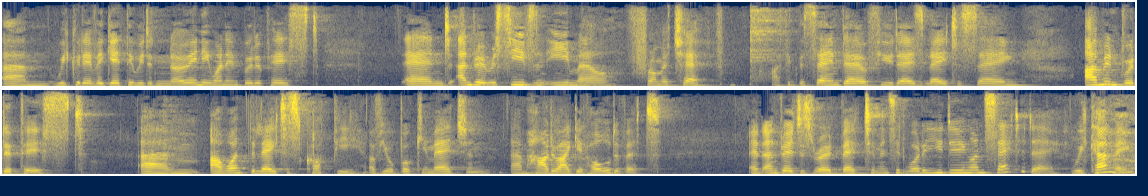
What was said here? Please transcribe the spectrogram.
um, we could ever get there. We didn't know anyone in Budapest. And Andre receives an email from a chap, I think the same day or a few days later, saying, I'm in Budapest. Um, I want the latest copy of your book, Imagine. Um, how do I get hold of it? And Andre just wrote back to him and said, What are you doing on Saturday? We're coming.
